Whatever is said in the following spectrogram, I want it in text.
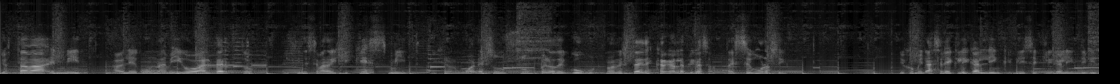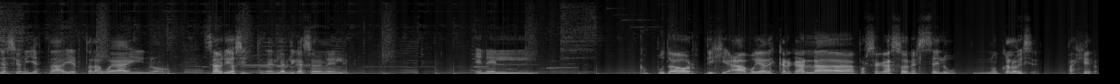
Yo estaba en Meet, hablé con un amigo, Alberto, el fin de semana, y dije, ¿qué es Meet? dijeron, bueno, es un Zoom, pero de Google. No necesitáis descargar la aplicación. ¿Estáis seguros? Sí. Dijo, mira, se le clic al link. Le dice clic al link de invitación y ya está abierta la web y no. Se abrió sin tener la aplicación en el. en el computador. Dije, ah, voy a descargarla por si acaso en el celu. Nunca lo hice, pajero.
